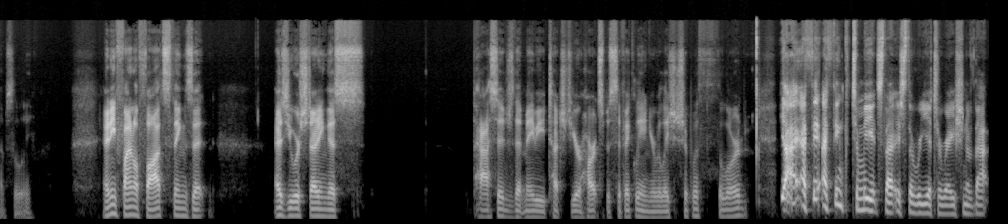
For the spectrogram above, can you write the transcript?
Absolutely. Any final thoughts, things that as you were studying this passage that maybe touched your heart specifically in your relationship with the Lord? Yeah, I, I think I think to me it's that it's the reiteration of that.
